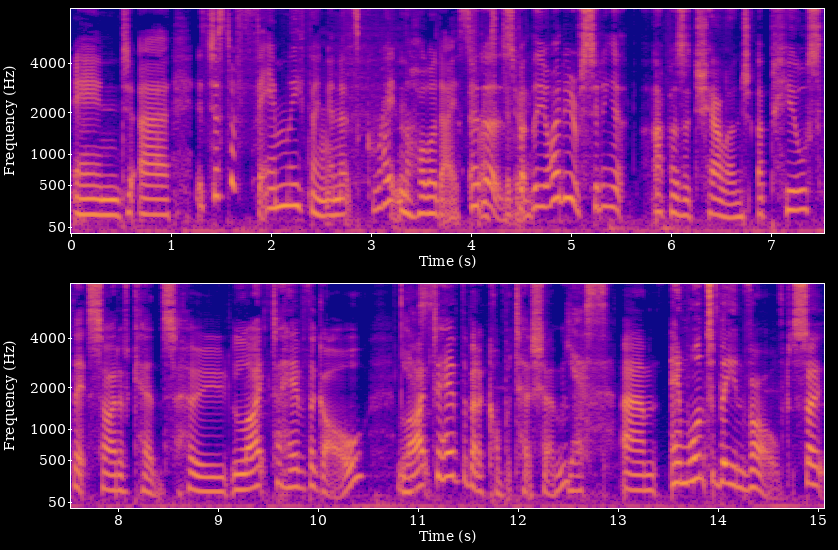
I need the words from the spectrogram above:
And uh, it's just a family thing and it's great in the holidays. It is, but the idea of setting it up as a challenge appeals to that side of kids who like to have the goal, like to have the bit of competition, Yes. um, and want to be involved. So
